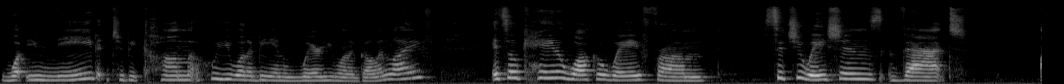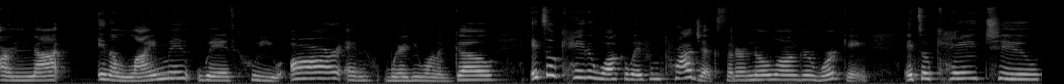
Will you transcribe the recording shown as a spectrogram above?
what you need to become who you want to be and where you want to go in life. It's okay to walk away from situations that are not in alignment with who you are and where you want to go. It's okay to walk away from projects that are no longer working. It's okay to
